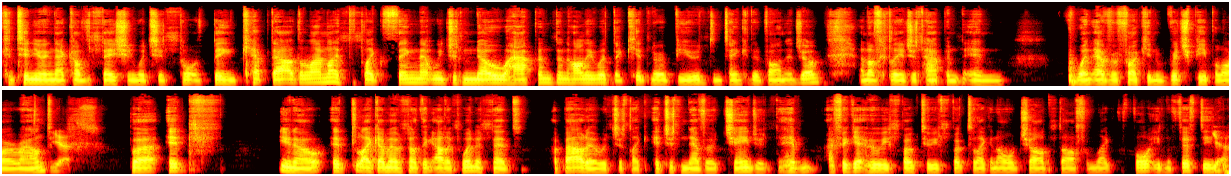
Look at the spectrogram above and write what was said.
continuing that conversation which is sort of being kept out of the limelight. It's like thing that we just know happened in hollywood that kids are abused and taken advantage of. And obviously it just happened in whenever fucking rich people are around. Yes, but it you know it like i remember something alex winter said about it was just like it just never changed him i forget who he spoke to. He spoke to like an old child star from like the 40s and 50s yeah,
